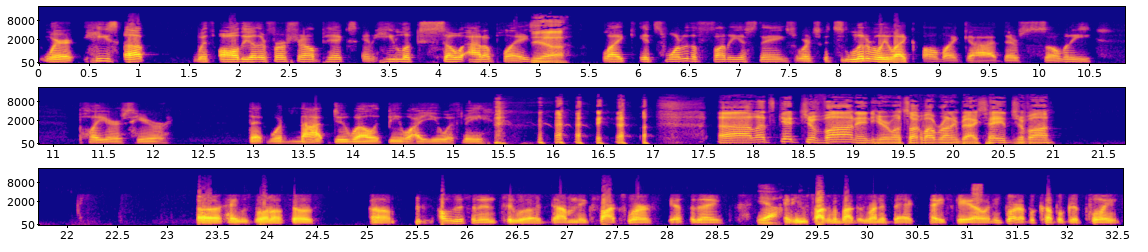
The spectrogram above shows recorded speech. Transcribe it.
where he's up with all the other first round picks and he looks so out of place. Yeah, Like it's one of the funniest things where it's it's literally like, oh my god, there's so many players here that would not do well at BYU with me. uh, let's get Javon in here. Let's talk about running backs. Hey, Javon. Uh, hey, what's going on, fellas? Um, I was listening to uh, Domonique Foxworth yesterday, Yeah. and he was talking about the running back pay scale, and he brought up a couple good points.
